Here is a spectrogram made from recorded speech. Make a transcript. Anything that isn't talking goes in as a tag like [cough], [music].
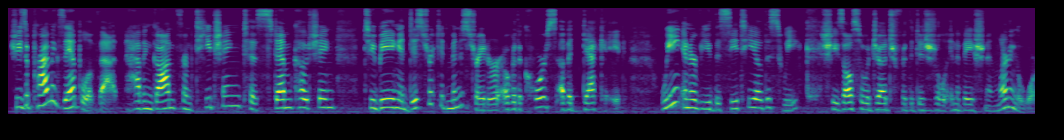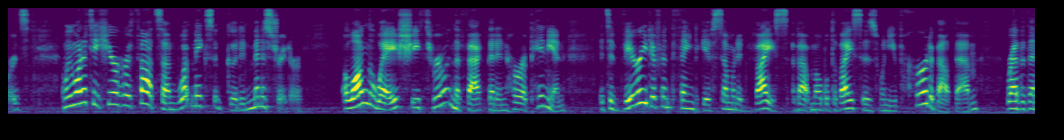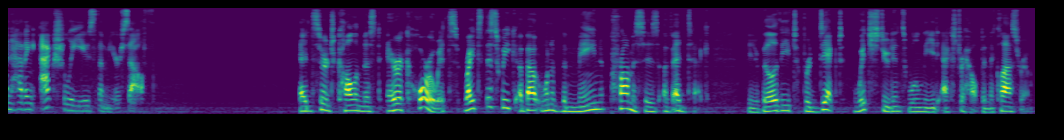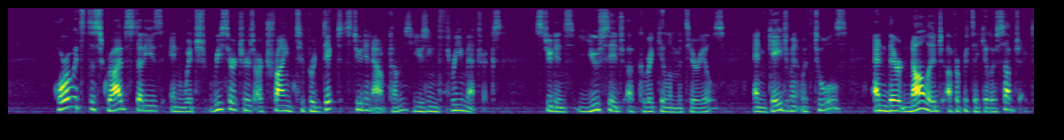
She's a prime example of that, having gone from teaching to STEM coaching to being a district administrator over the course of a decade. We interviewed the CTO this week. She's also a judge for the Digital Innovation and Learning Awards, and we wanted to hear her thoughts on what makes a good administrator. Along the way, she threw in the fact that, in her opinion, it's a very different thing to give someone advice about mobile devices when you've heard about them rather than having actually used them yourself. EdSurge columnist Eric Horowitz writes this week about one of the main promises of EdTech the ability to predict which students will need extra help in the classroom. Horowitz describes studies in which researchers are trying to predict student outcomes using three metrics students' usage of curriculum materials, engagement with tools, and their knowledge of a particular subject.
